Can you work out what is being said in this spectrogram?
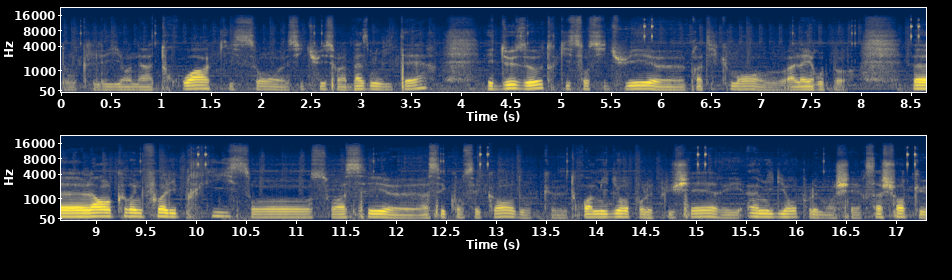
Donc il y en a trois qui sont euh, situées sur la base militaire et deux autres qui sont situées euh, pratiquement à l'aéroport. Euh, là encore une fois les prix sont, assez, assez conséquents, donc 3 millions pour le plus cher et 1 million pour le moins cher, sachant que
